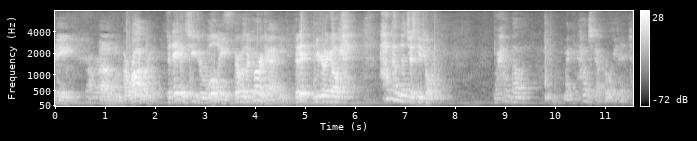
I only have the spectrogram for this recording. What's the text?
a, um, a robbery. today in Sedro-Woolley, there was a carjacking. And you're going to go, how come this just keeps going? Or how about my house got broken into?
